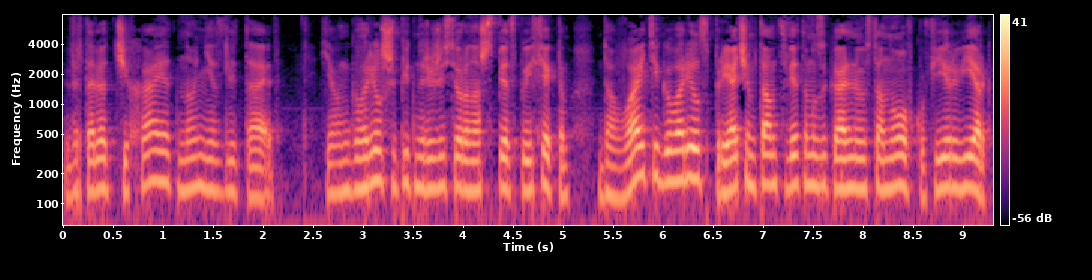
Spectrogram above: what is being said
Вертолет чихает, но не взлетает. Я вам говорил, шипит на режиссера наш спец по эффектам. Давайте, говорил, спрячем там цветомузыкальную установку, фейерверк,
